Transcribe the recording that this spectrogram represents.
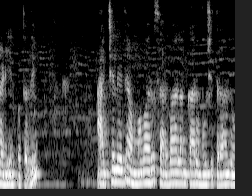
రెడీ అయిపోతుంది. యాక్చువల్లీ అయితే అమ్మవారు సర్వాలంకార భూషితరాలు.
